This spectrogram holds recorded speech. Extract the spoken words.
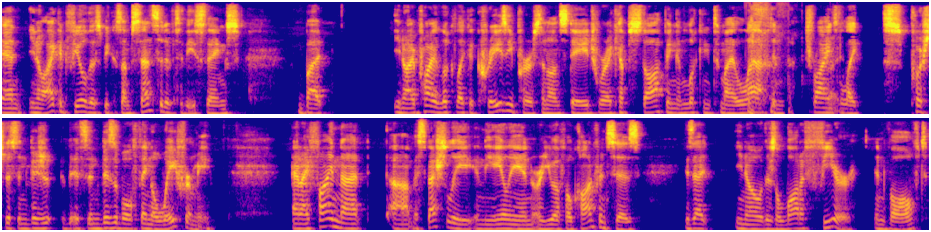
And you know, I could feel this because I'm sensitive to these things, but you know, I probably looked like a crazy person on stage where I kept stopping and looking to my left and trying right. to like push this, invis- this invisible thing away from me. And I find that, um, especially in the alien or UFO conferences, is that you know, there's a lot of fear involved,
